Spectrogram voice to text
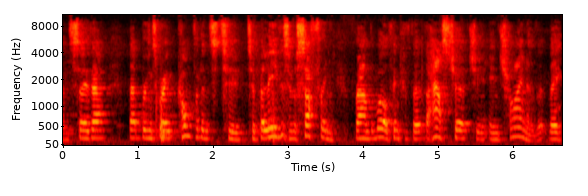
And so that, that brings great confidence to, to believers who are suffering around the world. Think of the, the house church in, in China, that they,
